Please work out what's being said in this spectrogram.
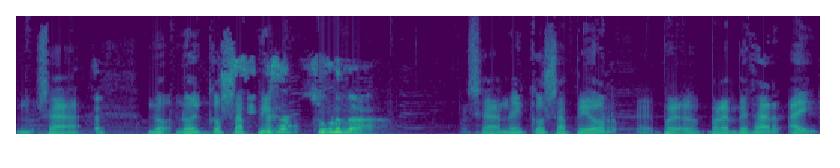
O sea, no, no hay cosa Es peor. absurda. O sea, no hay cosa peor. Eh, Para, para empezar, hay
